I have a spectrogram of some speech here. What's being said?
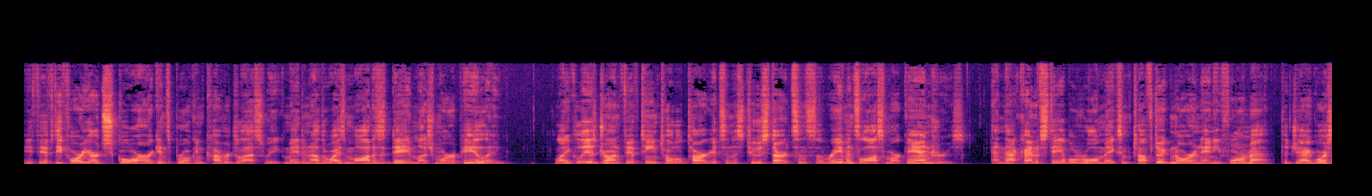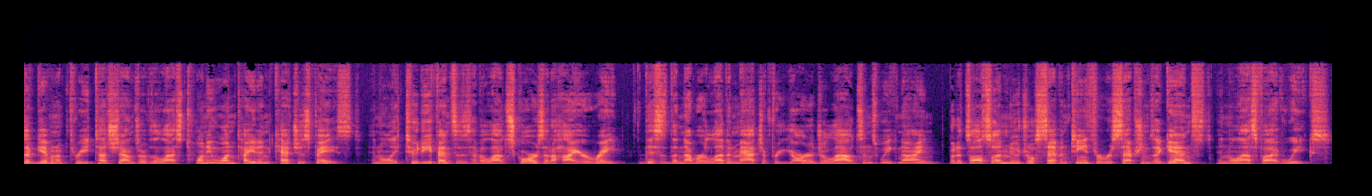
A 54 yard score against broken coverage last week made an otherwise modest day much more appealing. Likely has drawn 15 total targets in his two starts since the Ravens lost Mark Andrews. And that kind of stable role makes him tough to ignore in any format. The Jaguars have given up three touchdowns over the last 21 tight end catches faced, and only two defenses have allowed scores at a higher rate. This is the number 11 matchup for yardage allowed since week 9, but it's also a neutral 17th for receptions against in the last five weeks.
